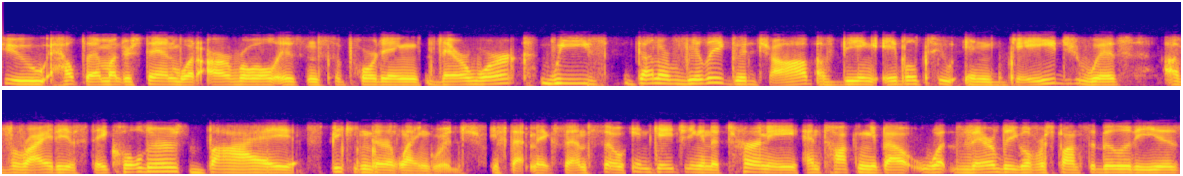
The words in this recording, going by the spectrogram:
to help them understand what our role is in supporting their work. We've done a really good job of being able to engage with a variety of stakeholders by speaking their language, if that makes sense. So, engaging an attorney and talking about what their legal responsibility is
